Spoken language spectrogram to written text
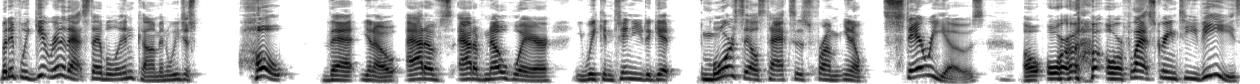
But if we get rid of that stable income and we just hope that you know out of out of nowhere we continue to get more sales taxes from you know stereos or or, or flat screen TVs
